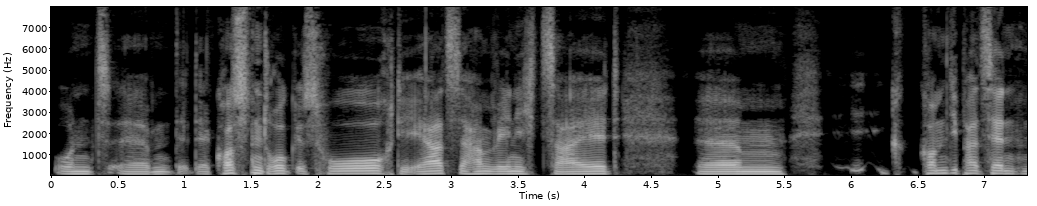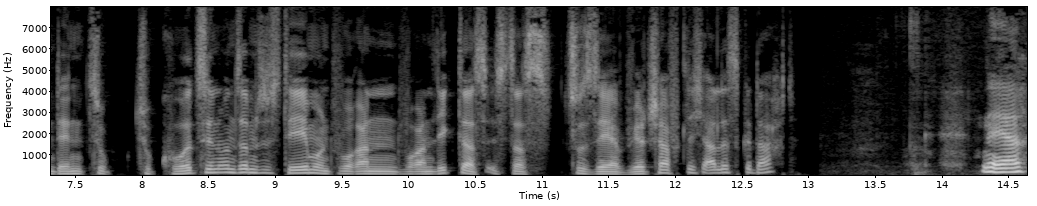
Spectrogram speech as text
Und ähm, der Kostendruck ist hoch, die Ärzte haben wenig Zeit. Ähm, kommen die Patienten denn zu, zu kurz in unserem System und woran, woran liegt das? Ist das zu sehr wirtschaftlich alles gedacht? Naja,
